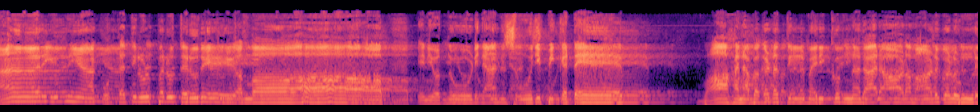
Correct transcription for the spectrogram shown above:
ആരെയും നീ ആ കൂട്ടത്തിൽ ഉൾപ്പെടുത്തരുതേ അല്ലാ. ഇനി ഒന്നുകൂടി ഞാൻ സൂചിപ്പിക്കട്ടെ. വാഹന അപകടത്തിൽ മരിക്കുന്ന ധാരാളം ആളുകളുണ്ട്.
